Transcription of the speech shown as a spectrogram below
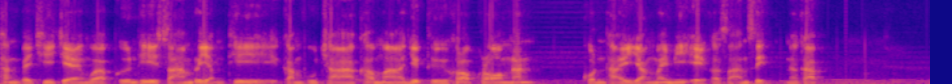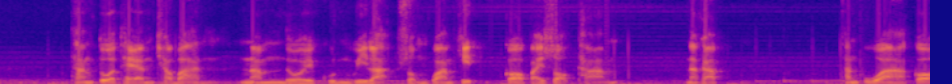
ท่านไปชี้แจงว่าพื้นที่สามเหลี่ยมที่กัมพูชาเข้ามายึดถือครอบครองนั้น คนไทยยังไม่มีเอกสารสิทธิ์นะครับ ทางตัวแทนชาวบ้านนำโดยคุณวีระสมความคิดก็ไปสอบถามนะครับ ท่านผู้ว่าก็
